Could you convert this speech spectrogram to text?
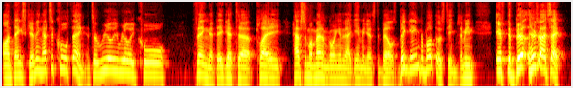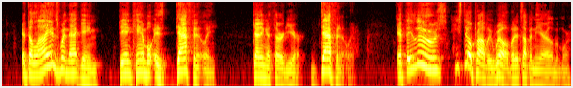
on Thanksgiving. That's a cool thing. It's a really, really cool thing that they get to play, have some momentum going into that game against the Bills. Big game for both those teams. I mean, if the Bill, here's what I'd say: if the Lions win that game, Dan Campbell is definitely getting a third year. Definitely. If they lose, he still probably will, but it's up in the air a little bit more.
